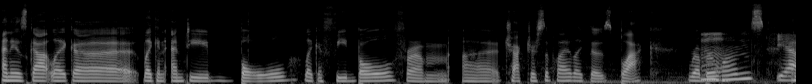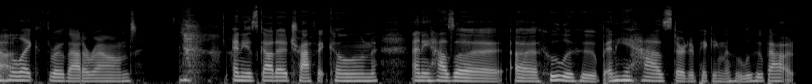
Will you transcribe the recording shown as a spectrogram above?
And he's got like a like an empty bowl, like a feed bowl from uh Tractor Supply, like those black rubber Mm. ones. And Yeah. he'll like throw that around. and he's got a traffic cone and he has a, a hula hoop and he has started picking the hula hoop out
